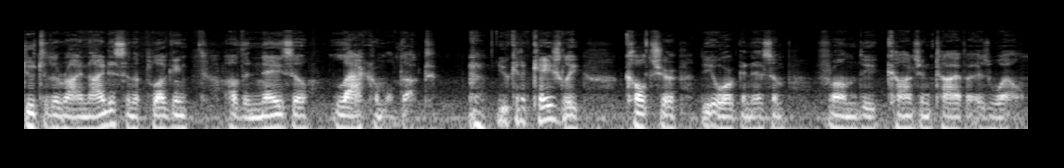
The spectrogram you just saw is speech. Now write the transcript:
due to the rhinitis and the plugging of the nasal lacrimal duct. you can occasionally culture the organism from the conjunctiva as well.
